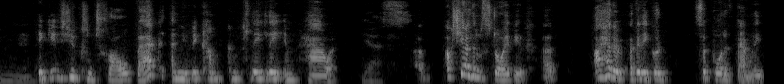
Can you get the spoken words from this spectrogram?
Mm. It gives you control back and you become completely empowered. Yes. Um, I'll share a little story with you. Uh, I had a, a really good supportive family,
